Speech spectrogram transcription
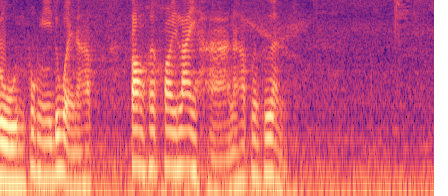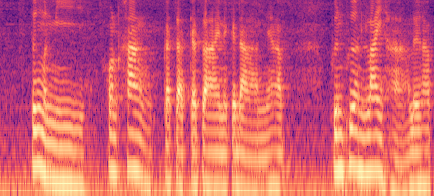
รูนพวกนี้ด้วยนะครับ ต้องค่อยๆไล่หานะครับเพื่อนๆ ซึ่งมันมีค่อนข้างกระจัดกระจายในกระดานนะครับ เพื่อนๆไล่หาเลยครับ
